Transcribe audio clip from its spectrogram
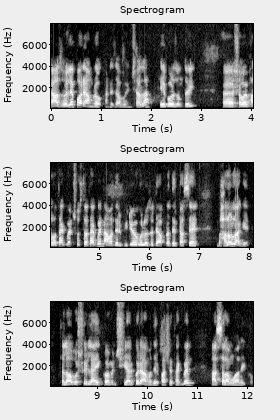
কাজ হলে পরে আমরা ওখানে যাব ইনশাল্লাহ এই পর্যন্তই। সবাই ভালো থাকবেন সুস্থ থাকবেন। আমাদের ভিডিওগুলো যদি আপনাদের কাছে ভালো লাগে তাহলে অবশ্যই লাইক কমেন্ট শেয়ার করে আমাদের পাশে থাকবেন। আসসালামু আলাইকুম।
